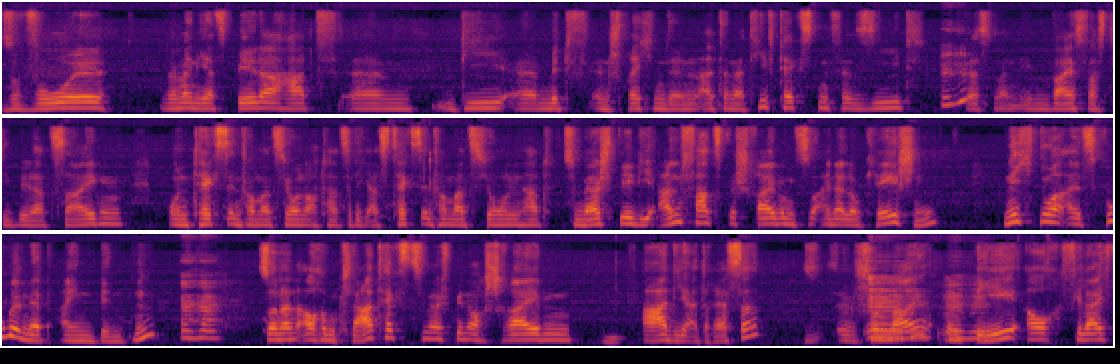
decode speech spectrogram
sowohl wenn man jetzt Bilder hat, ähm, die äh, mit entsprechenden Alternativtexten versieht, mhm. dass man eben weiß, was die Bilder zeigen und Textinformationen auch tatsächlich als Textinformationen hat. Zum Beispiel die Anfahrtsbeschreibung zu einer Location nicht nur als Google Map einbinden, mhm. sondern auch im Klartext zum Beispiel noch schreiben, A, die Adresse, schon mm, mal und mm B auch vielleicht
